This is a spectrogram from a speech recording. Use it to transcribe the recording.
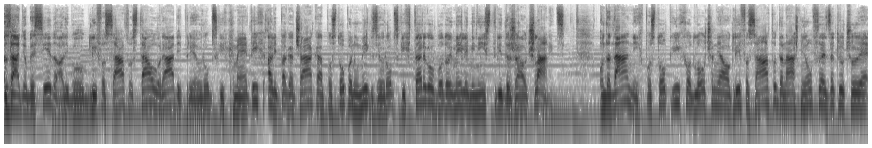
Zadnjo besedo, ali bo glifosat ostal v rabi pri evropskih kmetih ali pa ga čaka postopen umik z evropskih trgov, bodo imeli ministri držav članic. O nadaljnih postopkih odločanja o glifosatu današnji offset zaključuje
